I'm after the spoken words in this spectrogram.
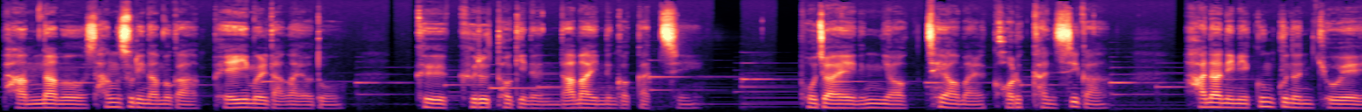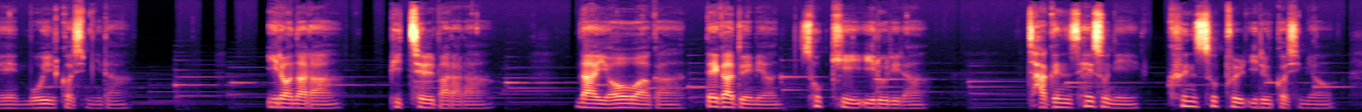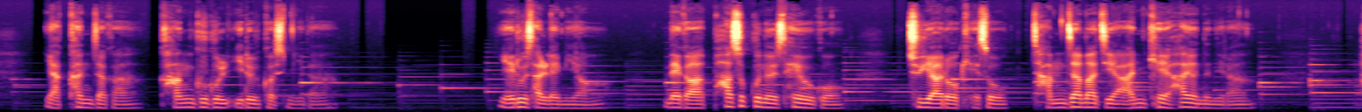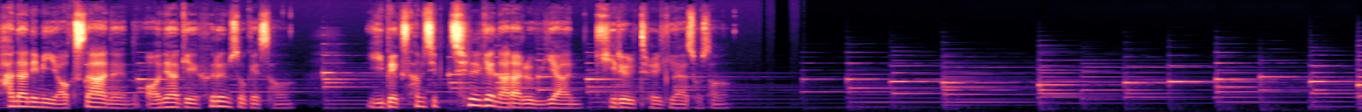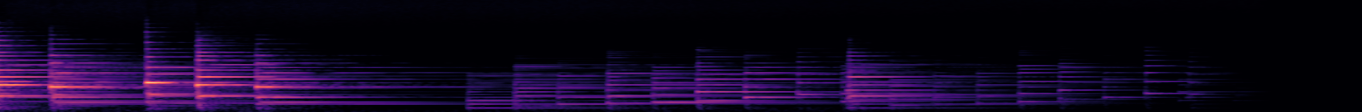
밤나무 상수리나무가 배임을 당하여도 그 그루터기는 남아있는 것 같이 보좌의 능력 체험할 거룩한 씨가 하나님이 꿈꾸는 교회에 모일 것입니다. 일어나라, 빛을 발하라. 나 여호와가 때가 되면 속히 이루리라. 작은 새순이 큰 숲을 이룰 것이며 약한 자가 강국을 이룰 것입니다. 예루살렘이여 내가 파수꾼을 세우고 주야로 계속 잠잠하지 않게 하였느니라. 하나님이 역사하는 언약의 흐름 속에서 237개 나라를 위한 길을 들게 하소서.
